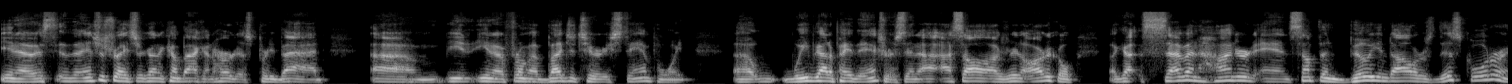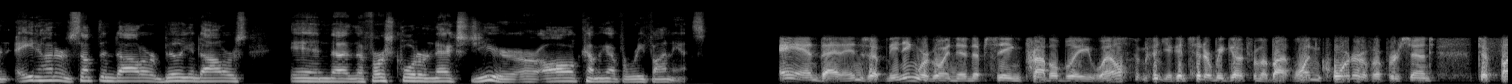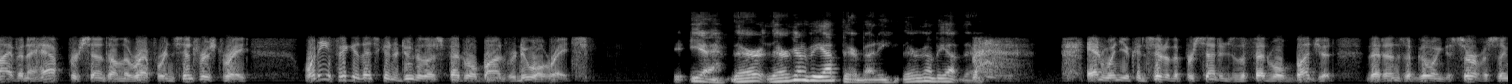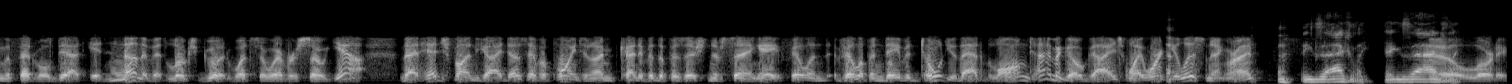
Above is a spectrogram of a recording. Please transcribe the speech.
you know, it's the interest rates are going to come back and hurt us pretty bad. Um, you, you know, from a budgetary standpoint, uh, we've got to pay the interest. And I, I saw, I read an article. I got seven hundred and something billion dollars this quarter, and eight hundred and something dollar billion dollars in uh, the first quarter next year are all coming up for refinance. And that ends up meaning we're going to end up seeing probably, well, when you consider we go from about one quarter of a percent to five and a half percent on the reference interest rate. What do you figure that's going to do to those federal bond renewal rates? Yeah, they're they're going to be up there, buddy. They're going to be up there. And when you consider the percentage of the federal budget that ends up going to servicing the federal debt, it none of it looks good whatsoever. So yeah, that hedge fund guy does have a point, and I'm kind of in the position of saying, hey, Phil and Phillip and David told you that a long time ago, guys. Why weren't you listening, right? exactly. Exactly. Oh lordy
